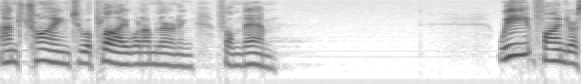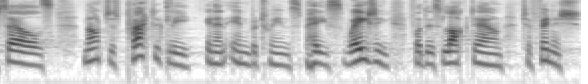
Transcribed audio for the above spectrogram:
and trying to apply what I'm learning from them. We find ourselves not just practically in an in between space, waiting for this lockdown to finish,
